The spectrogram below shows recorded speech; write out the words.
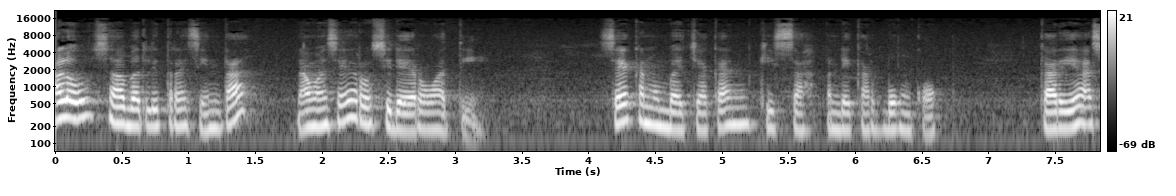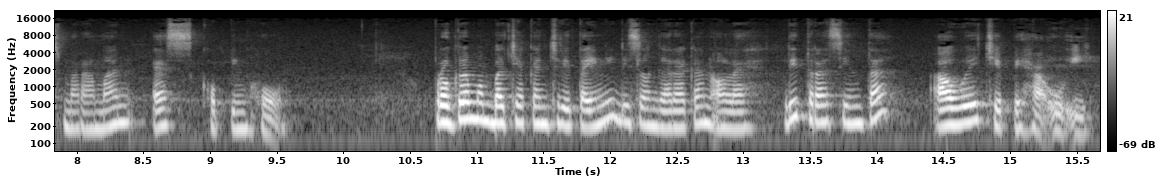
Halo sahabat Literasinta, nama saya Rosi Daerowati. Saya akan membacakan kisah pendekar bongkok, karya Asmaraman S. Kopingho. Program membacakan cerita ini diselenggarakan oleh Literasinta AWCPHUI.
